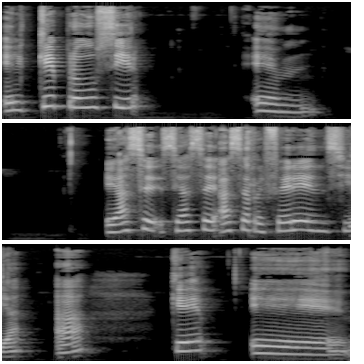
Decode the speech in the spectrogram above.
el qué producir em, eh, se hace, hace referencia a que eh,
